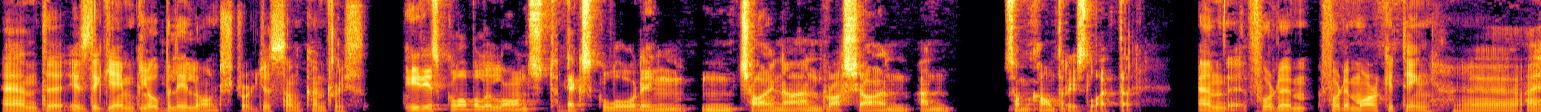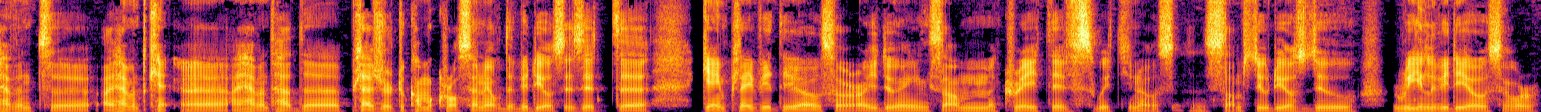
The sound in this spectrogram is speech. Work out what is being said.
And uh, is the game globally launched or just some countries? It is globally launched, excluding mm, China and Russia and, and some countries like that. And for the for the marketing, uh, I haven't uh, I haven't uh, I haven't had the pleasure to come across any of the videos. Is it uh, gameplay videos, or are you doing some creatives with you know some studios do real videos, or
